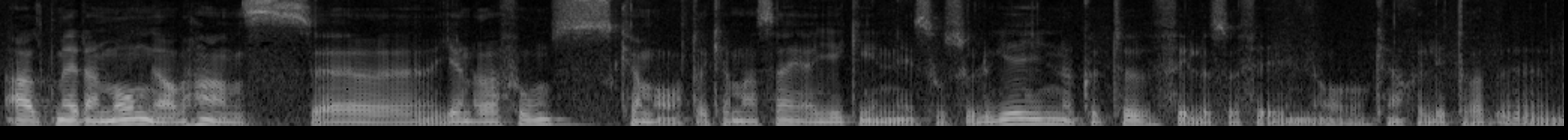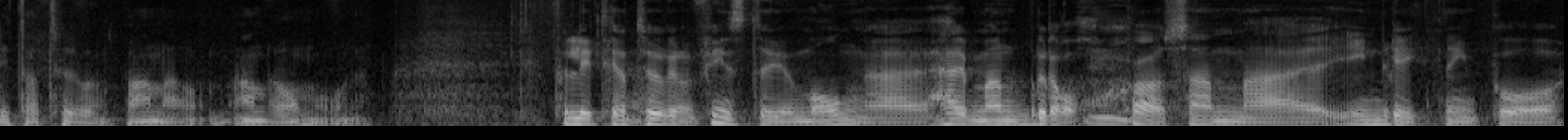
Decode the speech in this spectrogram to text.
Allt medan många av hans eh, generationskamrater kan man säga gick in i sociologin och kulturfilosofin och kanske litteraturen på andra, andra områden. För litteraturen finns det ju många. Herman Broch har samma inriktning på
